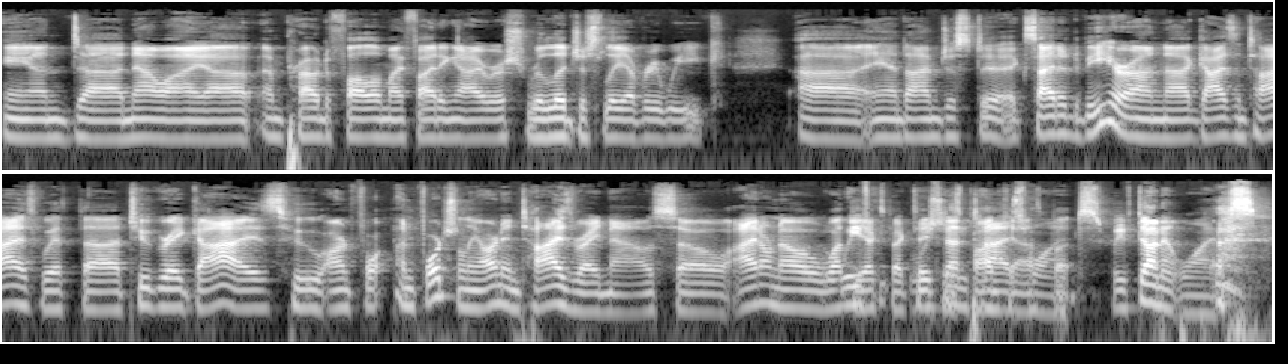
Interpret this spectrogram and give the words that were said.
And uh, now I uh, am proud to follow my Fighting Irish religiously every week. Uh, and I'm just excited to be here on Guys and Ties with two great guys who aren't for- unfortunately aren't in ties right now. So I don't know what we've, the expectations we've done podcast, ties but once. We've done it once.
